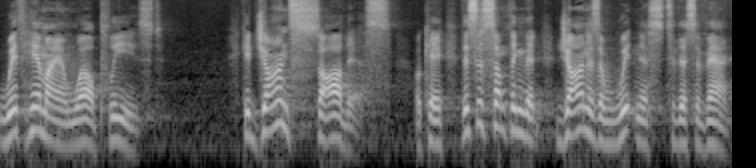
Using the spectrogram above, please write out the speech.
With him I am well pleased. Okay, John saw this. Okay, this is something that John is a witness to this event.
